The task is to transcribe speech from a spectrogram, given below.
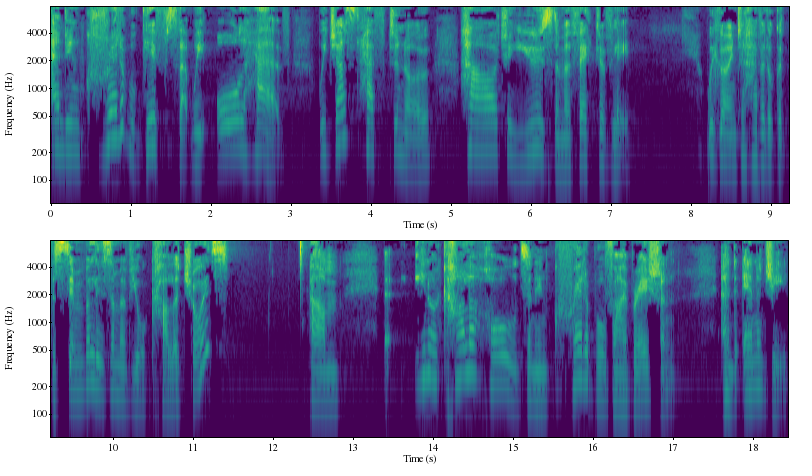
and incredible gifts that we all have. We just have to know how to use them effectively. We're going to have a look at the symbolism of your color choice. Um, you know, color holds an incredible vibration and energy.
